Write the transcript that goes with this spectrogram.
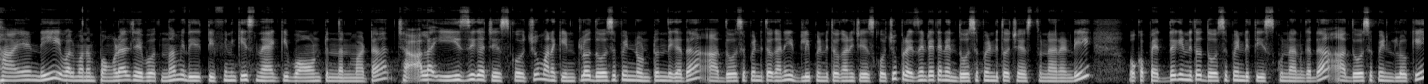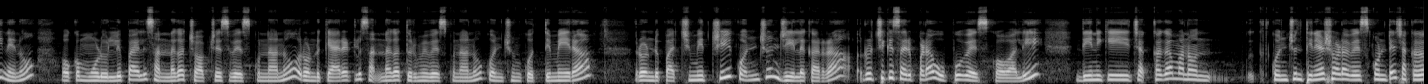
హాయ్ అండి. ఇవాళ మనం పొంగడాలు చేయబోతున్నాం. ఇది టిఫిన్కి స్నాక్కి బాగుంటుందన్నమాట. చాలా ఈజీగా చేసుకోవచ్చు. మనకి ఇంట్లో దోశపిండి ఉంటుంది కదా ఆ దోశపిండితో కానీ ఇడ్లీ పిండితో కానీ చేసుకోవచ్చు. ప్రజెంట్ అయితే నేను దోశపిండితో చేస్తున్నానండి. ఒక పెద్ద గిన్నెతో దోశపిండి తీసుకున్నాను కదా ఆ దోశపిండిలోకి నేను ఒక మూడు ఉల్లిపాయలు సన్నగా చాప్ చేసి వేసుకున్నాను. రెండు క్యారెట్లు సన్నగా తురిమి వేసుకున్నాను. కొంచెం కొత్తిమీర రెండు పచ్చిమిర్చి కొంచెం జీలకర్ర రుచికి సరిపడా ఉప్పు వేసుకోవాలి. దీనికి చక్కగా మనం కొంచెం తినే సోడా వేసుకుంటే చక్కగా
